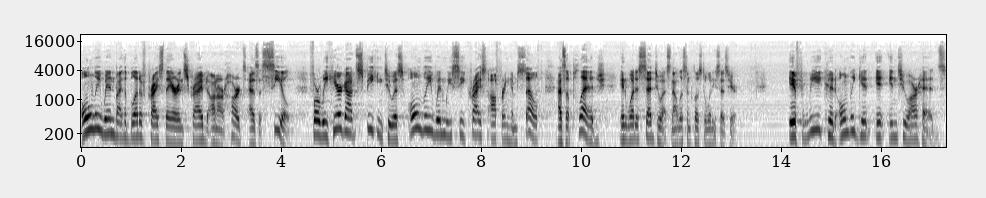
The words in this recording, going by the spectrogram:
Only when by the blood of Christ they are inscribed on our hearts as a seal. For we hear God speaking to us only when we see Christ offering himself as a pledge in what is said to us. Now listen close to what he says here if we could only get it into our heads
